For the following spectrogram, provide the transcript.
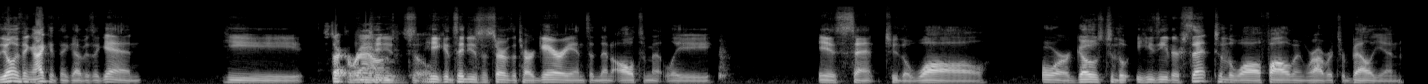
the only thing I can think of is again, he Stuck around. continues. He continues to serve the Targaryens, and then ultimately is sent to the wall, or goes to the. He's either sent to the wall following Robert's rebellion,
